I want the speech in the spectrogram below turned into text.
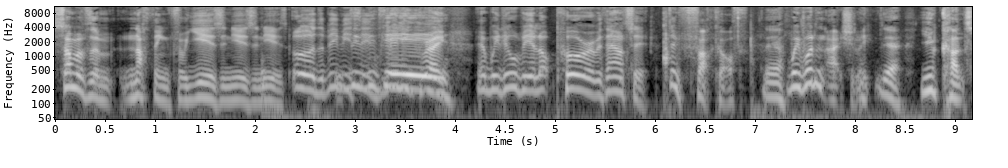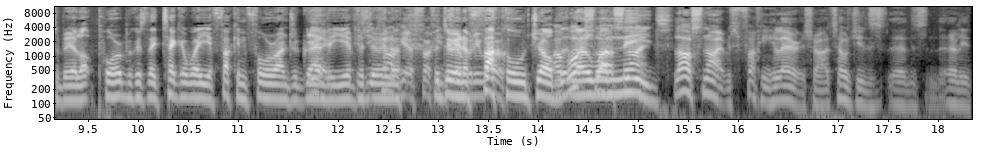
Some of them nothing for years and years and years. Oh, the BBC is really great, and we'd all be a lot poorer without it. Do fuck off. Yeah. we wouldn't actually. Yeah, you cunts will be a lot poorer because they take away your fucking four hundred grand Yeah, a year for doing a, a for doing a fuck all job I that no one last night- needs. Last night was fucking hilarious, right? I told you this, uh, this earlier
